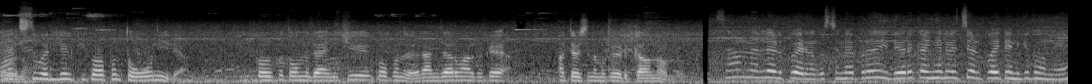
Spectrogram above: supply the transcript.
മാത്സ് വലിയ എനിക്ക് കുഴപ്പം തോന്നിയില്ല. എനിക്ക് കുഴപ്പം തോന്നില്ല എനിക്ക് കുഴപ്പമൊന്നുമില്ല. ഒരു അഞ്ചാറ് മാർക്കൊക്കെ അത്യാവശ്യം നമുക്ക് എടുക്കാവുന്നേ ഉള്ളൂ. എക്സാം നല്ല എളുപ്പമായിരുന്നു. ക്വസ്റ്റ്യൻ പേപ്പർ ഇതുവരെ കഴിഞ്ഞാൽ വെച്ച് എളുപ്പമായിട്ട് എനിക്ക് തോന്നിയേ.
